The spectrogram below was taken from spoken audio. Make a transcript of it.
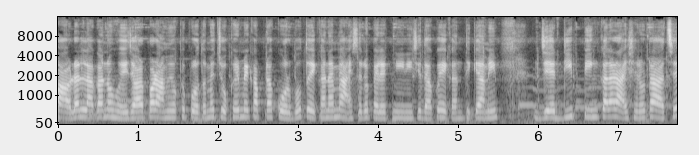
পাউডার লাগানো হয়ে যাওয়ার পর আমি ওকে প্রথমে চোখের মেকআপটা করব। তো এখানে আমি আইশ্যাডো প্যালেট নিয়ে নিয়েছি। দেখো, এখান থেকে আমি যে ডিপ পিঙ্ক কালার আইশ্যাডোটা আছে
